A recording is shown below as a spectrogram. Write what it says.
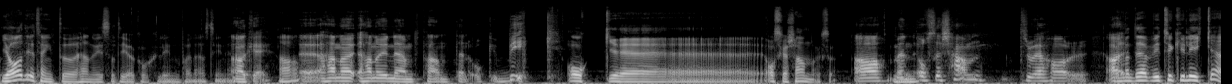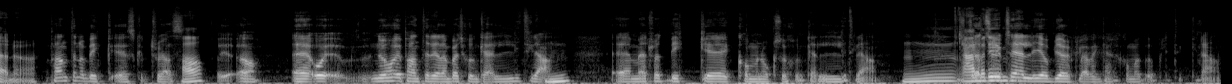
Jag hade ju tänkt att hänvisa till Jakob Sjölin på den här tidningen. Okej. Ja. Eh, han, har, han har ju nämnt Panten och Bick. Och eh, Oskarshamn också. Ja, men Mm. Oskarshamn tror jag har, ja, Ja, men det, vi tycker lika här nu då. Panten och Bick eh, tror jag. Ja. Ja. Eh, och nu har ju Panten redan börjat sjunka lite grann. Mm. Eh, men jag tror att Bick eh, kommer också sjunka lite grann. Mm. Så Ja, men att det, Södertälje och Björklöven kanske kommer upp lite grann.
